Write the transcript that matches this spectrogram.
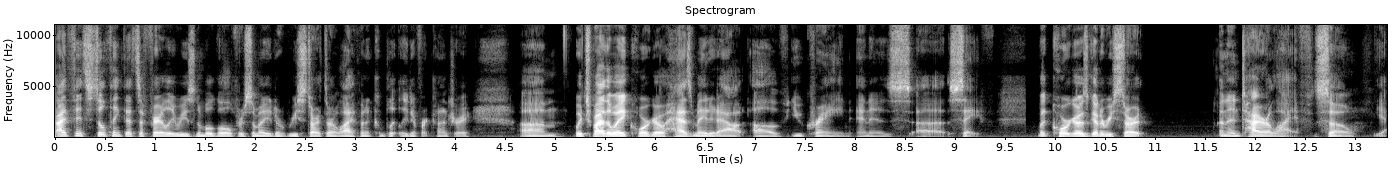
I still think that's a fairly reasonable goal for somebody to restart their life in a completely different country. Um, which, by the way, Corgo has made it out of Ukraine and is uh, safe. But Corgo's got to restart an entire life. So yeah.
